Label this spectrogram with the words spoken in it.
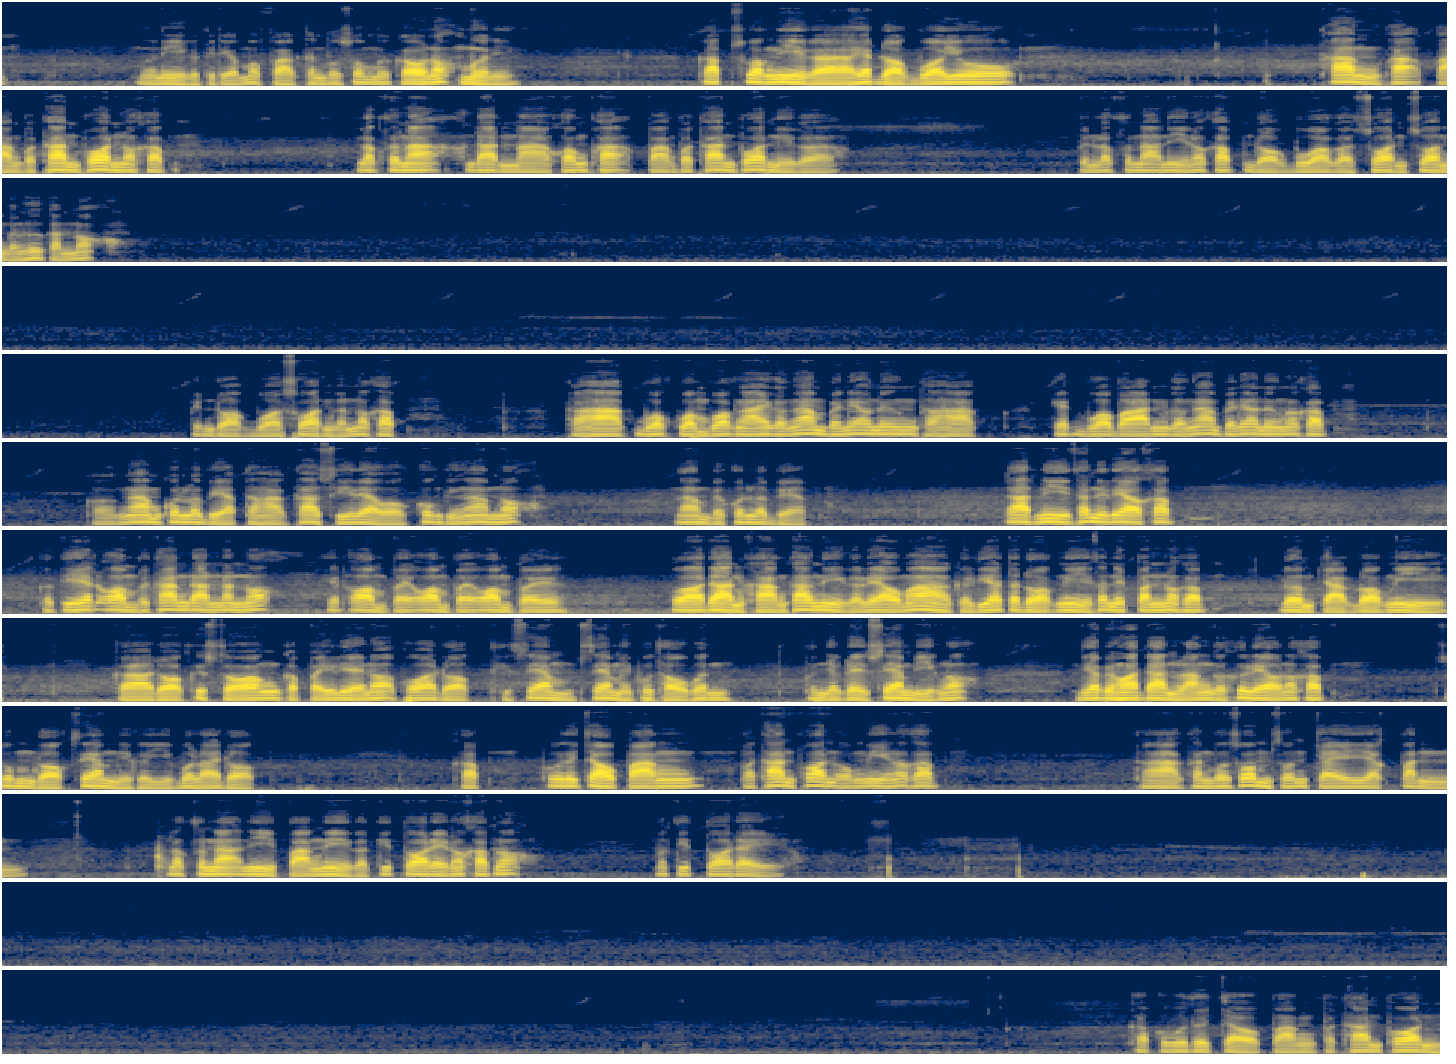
มื้อนี้ก็สิเตรียมมาฝากท่านผู้ชมมื้อเก่าเนาะมื้อนี้ ครับช่วงนี้ก็เฮ็ดดอกบัวอยู่ทางพระปางประท่านพรเนาะครับ ลักษณะด้านหน้าของพระปางประท่านพรนี่ก็ เป็นลักษณะนี้เนาะครับ ดอกบัวก็ซ้อนซ้อนกันคือกันเนาะ เป็นดอกบัวซ้อนกันเนาะครับ ถ้าหากบัวขวมบัวงายก็ง่ามไปแนวหนึง ถ้าหากเฮ็ดบัวบานก็ง่ามไปแนวหนึงเนาะครับ ก็ง่ามคนละแบบถ้าหากทาสีแล้วก็คงสิงามเนาะง่ามไปคนละแบบ ด้านนี้ท่านนี่แล้วครับก็ติเฮ็ดอ้อมไปทางด้านนั้นเนาะเฮ็ดอ้อมไปอ้อมไปอ้อมไปเพราะว่าด้านข้างทางนี้ก็แล้วมาก็เลียต่ดอกนี้ท่านในปันเนาะครับ เริ่มจากดอกนี้ ก็ดอกที่สองก็ไปเรื่อยเนาะเพราะว่าดอกที่แซมแซมให้ผู้เฒ่าเพิ่นเพิ่นอยากได้แซมอีกเนาะเดี๋ยวไปฮอดด้านหลังก็คือแล้วนะครับส้มดอกแซมนี่ก็อีกบ่หลายดอก ครับพระพุทธเจ้าปางประท่านพรอนองค์นี้นะครับถ้าหากท่านผู้ชมสนใจอยากปั้นลักษณะนี่ปางนี่ก็ติดต่อได้เนาะครับเนาะมาติดต่อได้ ครับพระพุทธเจ้าปางประทานพร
